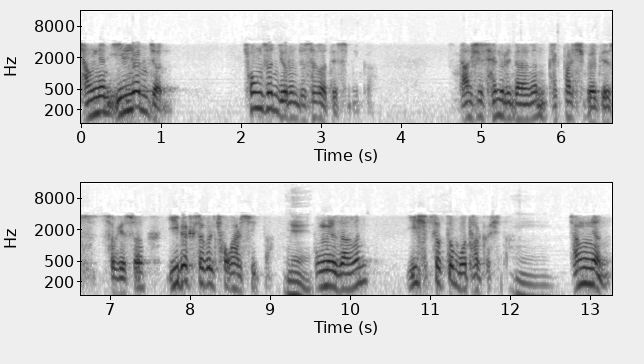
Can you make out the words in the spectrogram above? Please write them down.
작년 1년 전 총선 여론조사가 어땠습니까? 당시 새누리당은 180여 개 석에서 200석을 초과할 수 있다. 네. 국민의당은 20석도 못할 것이다. 음. 작년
